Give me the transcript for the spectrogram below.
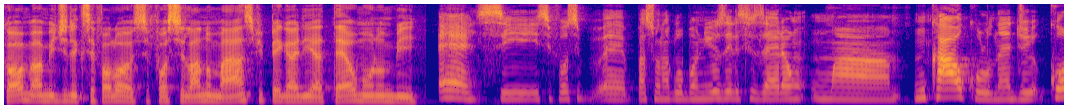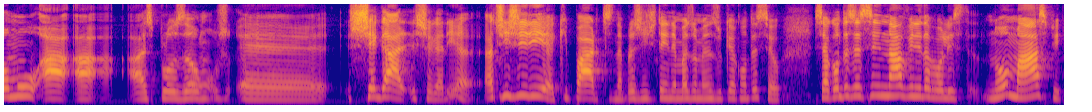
qual a medida que você falou? Se fosse lá no MASP, pegaria até o Morumbi. É, se, se fosse. é, passou na Globo News, eles fizeram uma, um cálculo, né, de como a, a, a explosão é, chegar, chegaria? Atingiria que partes, né, pra gente entender mais ou menos o que aconteceu. Se acontecesse na Avenida Paulista, no MASP,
